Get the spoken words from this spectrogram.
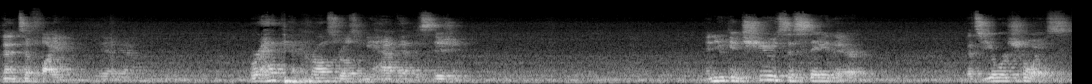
than to fight it. Yeah. Yeah. We're at that crossroads when we have that decision. And you can choose to stay there. That's your choice.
